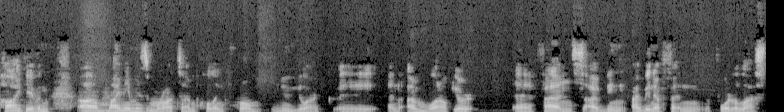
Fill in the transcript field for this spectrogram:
Hi, Kevin. Um, my name is Murat. I'm calling from New York, uh, and I'm one of your uh, fans. I've been I've been a fan for the last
